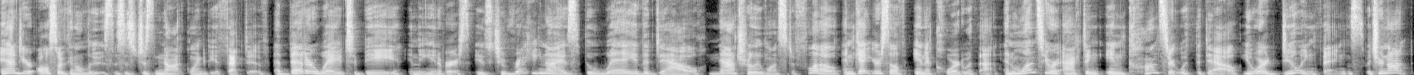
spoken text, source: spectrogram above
And you're also going to lose. This is just not going to be effective. A better way to be in the universe is to recognize the way the Tao naturally wants to flow and get yourself in accord with that. And once you are acting in concert with the Tao, you are doing things, but you're not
